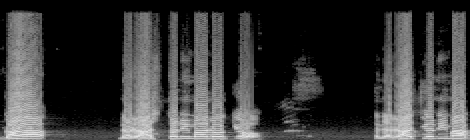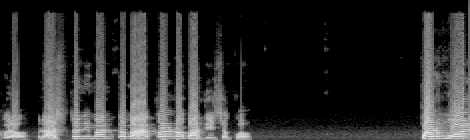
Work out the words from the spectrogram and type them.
ગા ને રાષ્ટ્રની માં નો કયો? અને રાજ્યની માં કરો. રાષ્ટ્રની માં તમે હાકળ નો બાંધી શકો. પણ મૂળ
